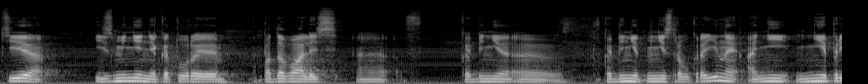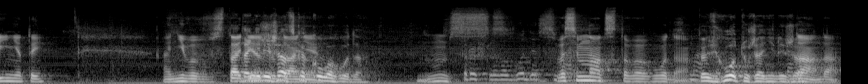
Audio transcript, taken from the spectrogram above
Те изменения, которые подавались э, в кабинет, в кабинет министров Украины, они не приняты. Они в стадии Это они лежат с ожидания. какого года? Ну, с- прошлого года. С 18 года. То есть год уже они лежат. Да, да.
